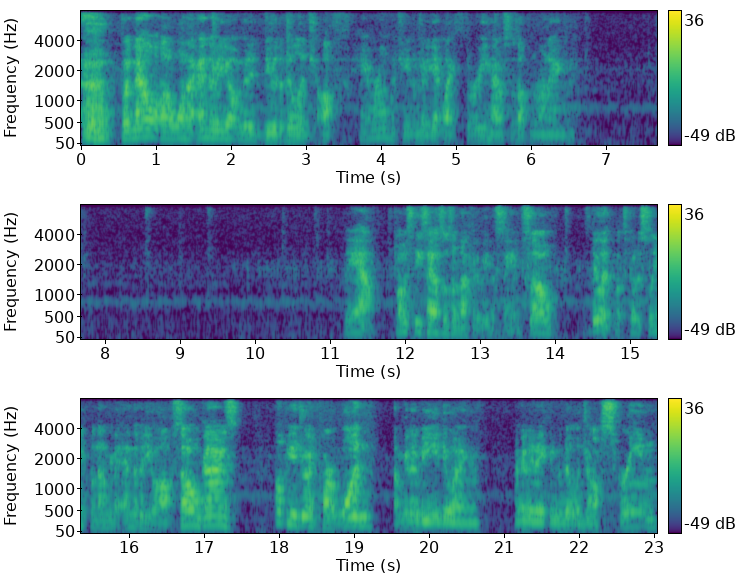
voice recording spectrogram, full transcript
but now, uh, when I end the video, I'm going to do the village off camera, which means I'm going to get like three houses up and running. But yeah, most of these houses are not going to be the same. So, let's do it. Let's go to sleep, and then I'm going to end the video off. So, guys, hope you enjoyed part one. I'm to be doing, I'm to be making the village off screen.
